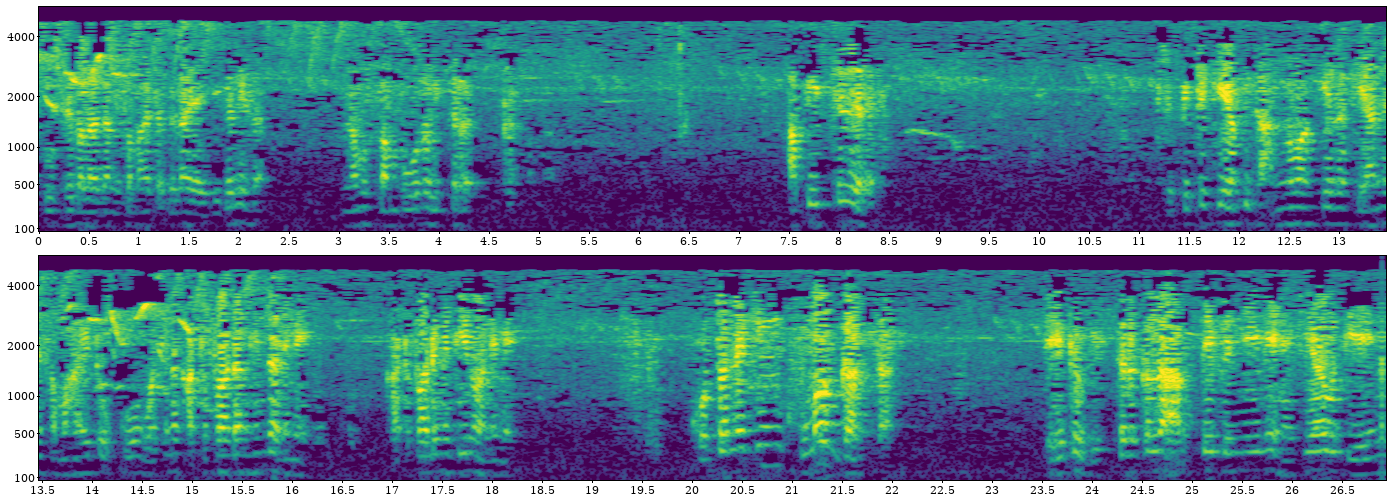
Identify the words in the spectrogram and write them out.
සූත්‍රේ බලා ගන්න සමාජයට වෙලා යයි ඒක නිසා. නමුත් සම්පූර්ණ විතර අපිට ත්‍රිපිටකය අපි ගන්නවා කියලා කියන්නේ සමහර විට ඔක්කොම වචන කටපාඩම් හින්දා නෙමෙයි. කටපාඩමේ තියනවා නෙමෙයි. කොතනකින් කුමක් ගත්තා ඒක විස්තර කළ අර්ථය පෙන්වීමේ හැකියාව තියෙන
